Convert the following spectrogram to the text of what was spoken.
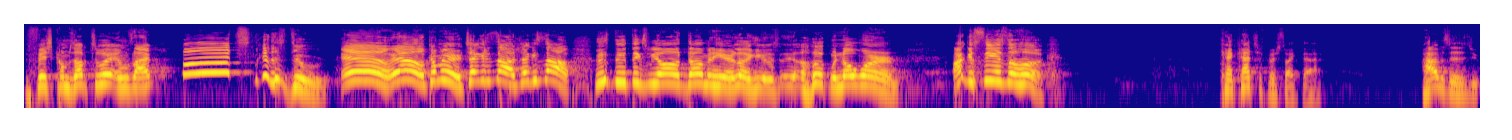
The fish comes up to it and was like, What? Look at this dude. Ew, ew, come here. Check this out. Check this out. This dude thinks we all dumb in here. Look, he was a hook with no worm. I can see it's a hook. Can't catch a fish like that. What happens is you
